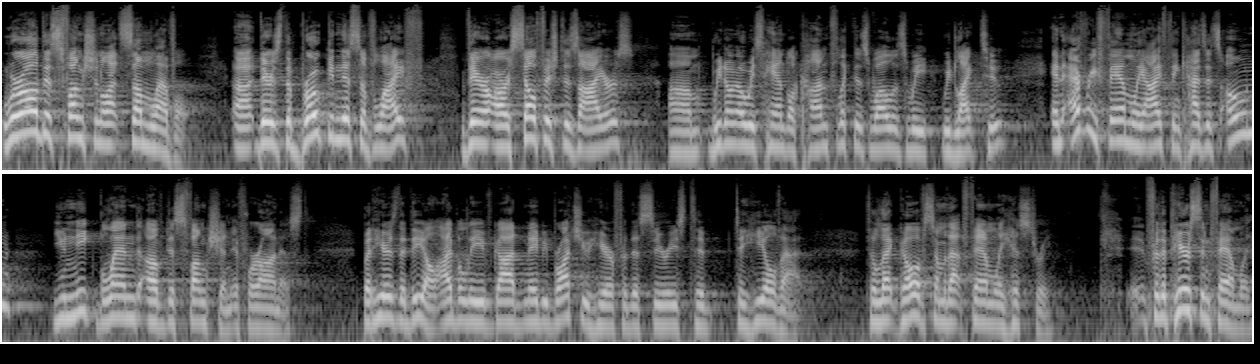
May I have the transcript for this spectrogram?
we're all dysfunctional at some level. Uh, there's the brokenness of life. There are selfish desires. Um, we don't always handle conflict as well as we, we'd like to. And every family, I think, has its own unique blend of dysfunction, if we're honest. But here's the deal I believe God maybe brought you here for this series to, to heal that, to let go of some of that family history. For the Pearson family,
